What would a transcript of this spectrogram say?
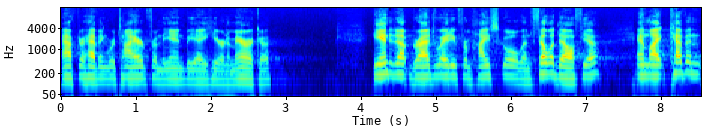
after having retired from the NBA here in America. He ended up graduating from high school in Philadelphia, and like Kevin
